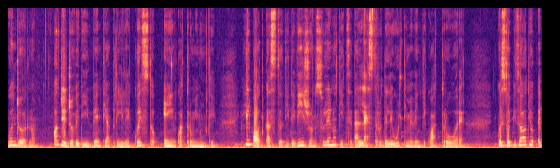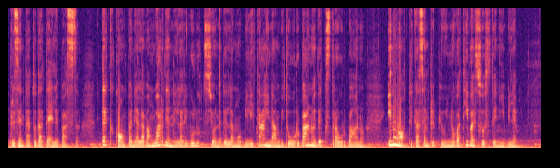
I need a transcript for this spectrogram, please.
Buongiorno, oggi è giovedì 20 aprile, questo è In 4 Minuti, il podcast di The Vision sulle notizie dall'estero delle ultime 24 ore. Questo episodio è presentato da Telepass, tech company all'avanguardia nella rivoluzione della mobilità in ambito urbano ed extraurbano, in un'ottica sempre più innovativa e sostenibile.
